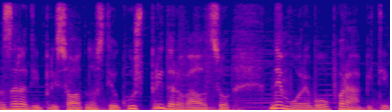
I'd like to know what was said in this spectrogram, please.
zaradi prisotnosti okužb pri darovalcu ne moremo uporabiti.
